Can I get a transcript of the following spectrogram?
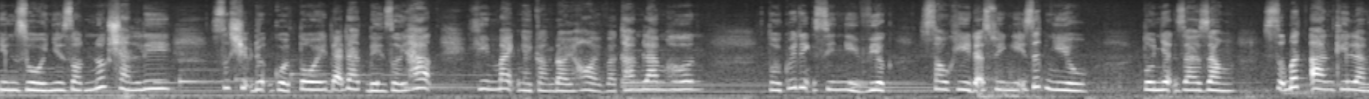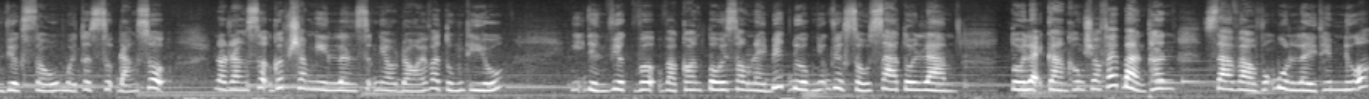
Nhưng rồi như giọt nước tràn ly, sức chịu đựng của tôi đã đạt đến giới hạn khi Mạnh ngày càng đòi hỏi và tham lam hơn. Tôi quyết định xin nghỉ việc sau khi đã suy nghĩ rất nhiều. Tôi nhận ra rằng sự bất an khi làm việc xấu mới thật sự đáng sợ. Nó đáng sợ gấp trăm nghìn lần sự nghèo đói và túng thiếu. Nghĩ đến việc vợ và con tôi sau này biết được những việc xấu xa tôi làm, tôi lại càng không cho phép bản thân xa vào vũng bùn lầy thêm nữa.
